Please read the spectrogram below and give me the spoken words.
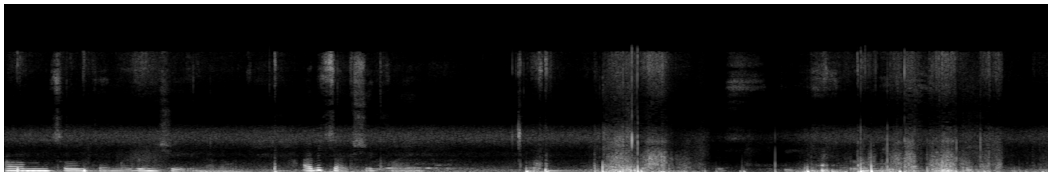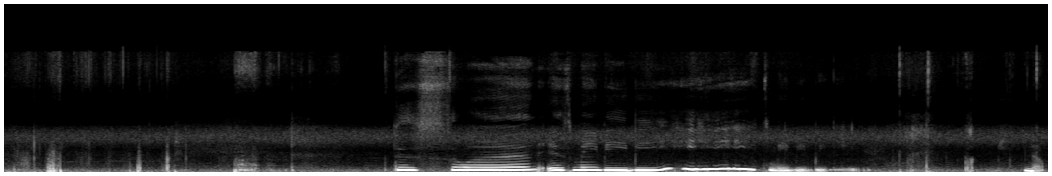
Um, so then we're gonna show you another one. I was actually playing. This one is my baby. it's my baby. No.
